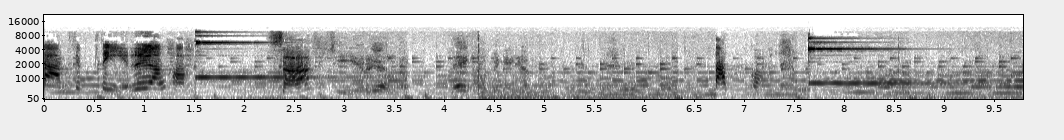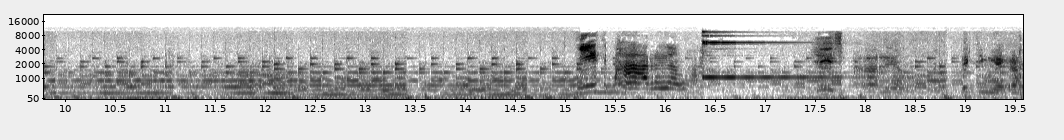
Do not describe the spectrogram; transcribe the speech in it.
สามสิบสี่เรื่องค่ะ 34 เรื่องครับเลขคุณเป็นไงครับต่ำกว่าค่ะยี่สิบห้าเรื่องค่ะ 25 เรื่อง เลขจริงไงครับ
